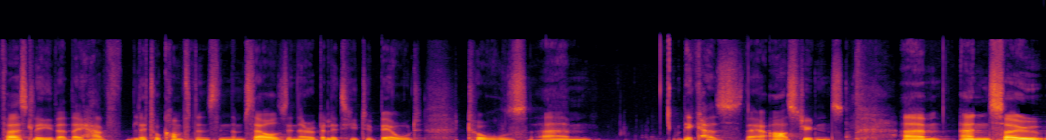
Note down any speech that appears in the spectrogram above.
firstly that they have little confidence in themselves, in their ability to build tools um, because they're art students. Um, and so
